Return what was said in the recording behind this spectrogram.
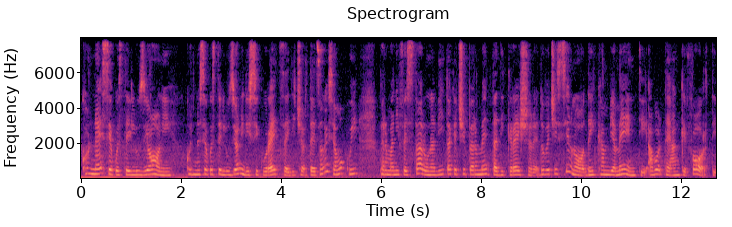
connessi a queste illusioni, connessi a queste illusioni di sicurezza e di certezza. Noi siamo qui per manifestare una vita che ci permetta di crescere, dove ci siano dei cambiamenti, a volte anche forti.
